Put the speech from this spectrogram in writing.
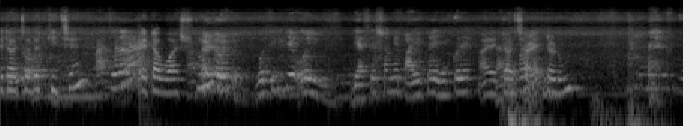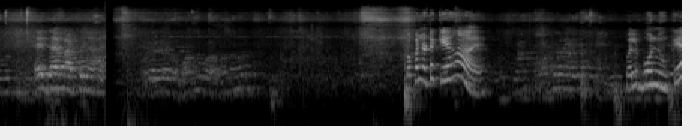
এটা হচ্ছে ওদের কিচেন এটা ওয়াশরুম বলছি কি যে ওই গ্যাসের সঙ্গে পাইপটা ইয়ে করে আর এটা হচ্ছে আরেকটা রুম এই যা পারতে না। বাপান ওটা কে হয়? বলে বনু কে?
